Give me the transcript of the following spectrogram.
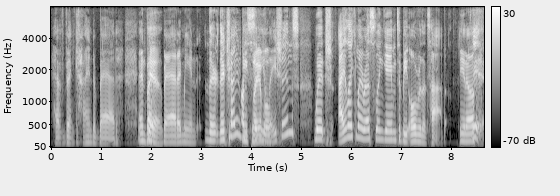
have been kind of bad. And by Yeah. bad, I mean they're they're trying to be Unplayable. simulations, which I like my wrestling game to be over the top. You know, yeah.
